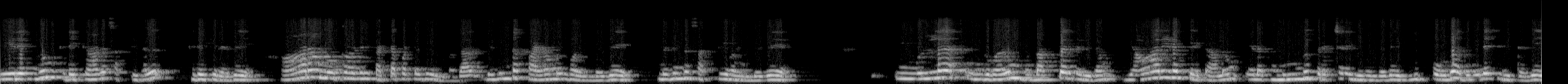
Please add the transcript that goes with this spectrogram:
வேறெங்கும் கிடைக்காத சக்திகள் கிடைக்கிறது. ஆறாம் நூற்றாண்டில் கட்டப்பட்டது என்பதால் மிகுந்த பழமை வாய்ந்தது மிகுந்த சக்தி வாய்ந்தது. இங்குள்ள இங்கு வரும் பக்தர்களிடம் யாரிடம் கேட்டாலும் எனக்கு முன்பு பிரச்சனை இருந்தது இப்போது அது விலகிவிட்டது.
